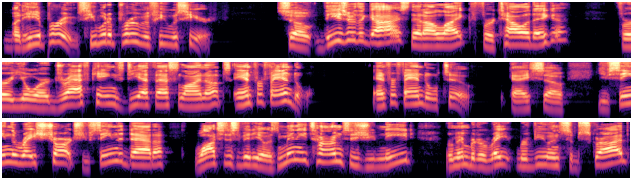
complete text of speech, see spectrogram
but he approves. He would approve if he was here. So these are the guys that I like for Talladega, for your DraftKings DFS lineups, and for FanDuel, and for FanDuel too. Okay, so you've seen the race charts, you've seen the data. Watch this video as many times as you need. Remember to rate, review, and subscribe.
